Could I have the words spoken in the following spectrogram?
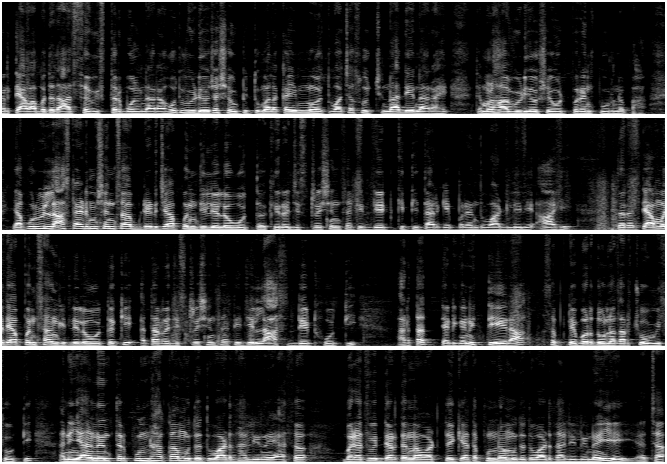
तर त्याबाबतच आज सविस्तर बोलणार आहोत. व्हिडिओच्या शेवटी तुम्हाला काही महत्त्वाच्या सूचना देणार आहे. त्यामुळे हा व्हिडिओ शेवटपर्यंत पूर्ण पहा. यापूर्वी लास्ट ॲडमिशनचं अपडेट जे आपण दिलेलं होतं की रजिस्ट्रेशनसाठी डेट किती तारखेपर्यंत वाढलेली आहे. तर त्यामध्ये आपण सांगितलेलं होतं की आता रजिस्ट्रेशनसाठी जी लास्ट डेट होती अर्थात त्या ठिकाणी तेरा सप्टेंबर दोन हजार चोवीस होती. आणि यानंतर पुन्हा का मुदतवाढ झाली नाही असं बऱ्याच विद्यार्थ्यांना वाटतं की आता पुन्हा मुदतवाढ झालेली नाही आहे याचा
